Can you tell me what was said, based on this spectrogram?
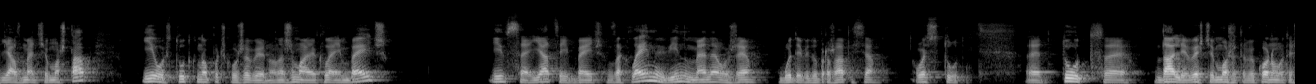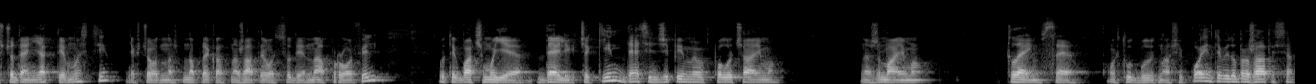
я зменшив масштаб, і ось тут кнопочку вже видно. Нажимаю Claim Badge. І все, я цей бейдж заклеймив, він в мене вже буде відображатися ось тут. Е, Тут е, далі ви ще можете виконувати щоденні активності. Якщо, наприклад, нажати ось сюди на профіль. Тут, як бачимо, є Daily Check-in, 10 GP ми отримуємо. Нажимаємо Claim, все. Ось тут будуть наші поінти відображатися.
